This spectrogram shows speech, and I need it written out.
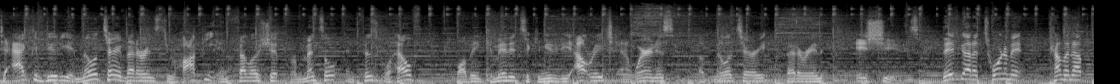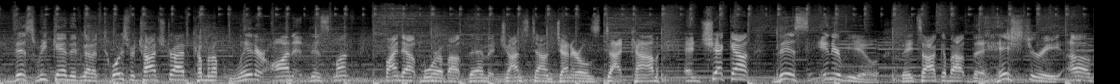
to active duty and military veterans through hockey and fellowship for mental and physical health while being committed to community outreach and awareness of military veteran issues. They've got a tournament coming up this weekend. They've got a Toys for Tots drive coming up later on this month. Find out more about them at johnstowngenerals.com and check out this interview. They talk about the history of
